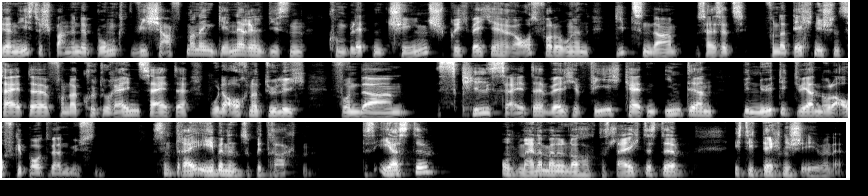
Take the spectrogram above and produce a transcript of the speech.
der nächste spannende Punkt, wie schafft man denn generell diesen kompletten Change? Sprich, welche Herausforderungen gibt's denn da, sei es jetzt von der technischen Seite, von der kulturellen Seite oder auch natürlich von der Skill-Seite, welche Fähigkeiten intern benötigt werden oder aufgebaut werden müssen? Es sind drei Ebenen zu betrachten. Das erste und meiner Meinung nach auch das leichteste ist die technische Ebene.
